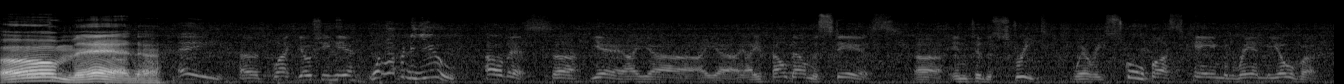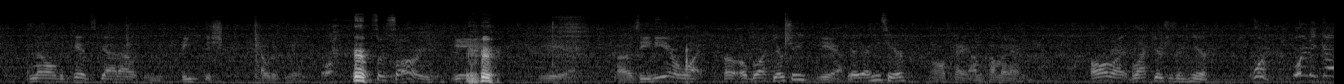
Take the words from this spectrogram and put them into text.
Oh man. Hey, uh, is Black Yoshi here? What happened to you? Oh, this. Uh, yeah, I, uh, I, uh, I fell down the stairs, uh, into the street where a school bus came and ran me over. And then all the kids got out and beat the shit out of me. I'm so sorry. Yeah. yeah. Uh, is he here or what? Uh, oh, Black Yoshi? Yeah. Yeah, yeah, he's here. Okay, I'm coming in. All right, Black Yoshi's in here. Where, where'd he go?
